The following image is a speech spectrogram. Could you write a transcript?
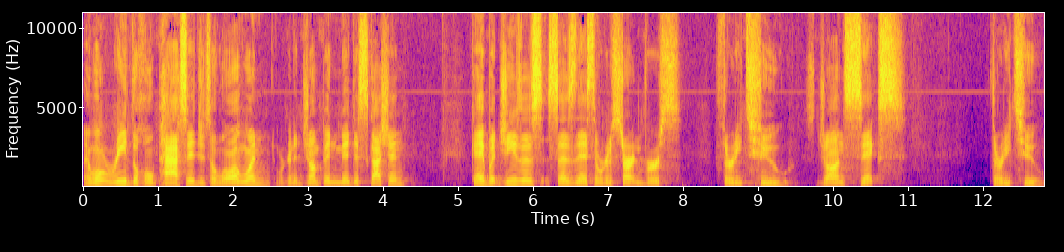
I won't read the whole passage, it's a long one. We're going to jump in mid discussion. Okay, but Jesus says this, and we're going to start in verse 32. It's John 6, 32.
